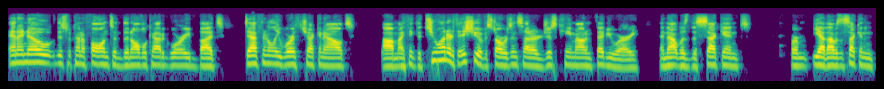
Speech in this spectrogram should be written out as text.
and I know this would kind of fall into the novel category, but definitely worth checking out. Um, I think the 200th issue of a Star Wars Insider just came out in February, and that was the second, or yeah, that was the second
